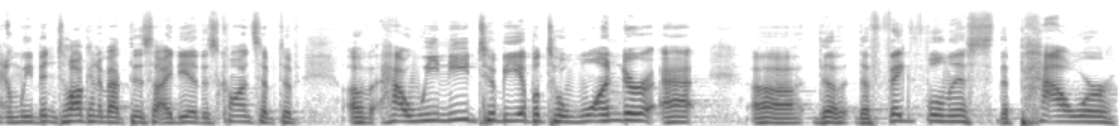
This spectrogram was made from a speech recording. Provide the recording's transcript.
And we've been talking about this idea, this concept of, of how we need to be able to wonder at uh, the, the faithfulness, the power,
